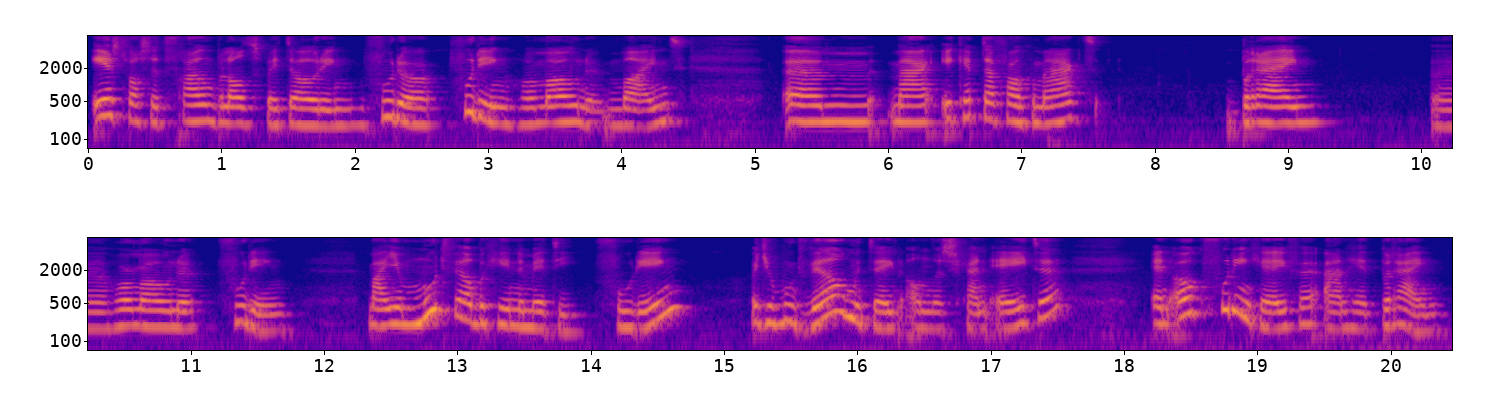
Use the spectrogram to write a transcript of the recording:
eerst was het vrouwenbalansmethode, voeder, voeding, hormonen, mind. Um, maar ik heb daarvan gemaakt brein, uh, hormonen, voeding. Maar je moet wel beginnen met die voeding. Want je moet wel meteen anders gaan eten. En ook voeding geven aan het brein.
